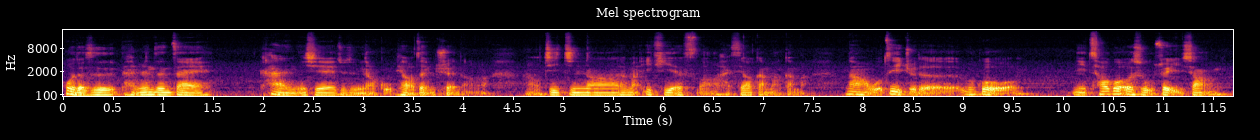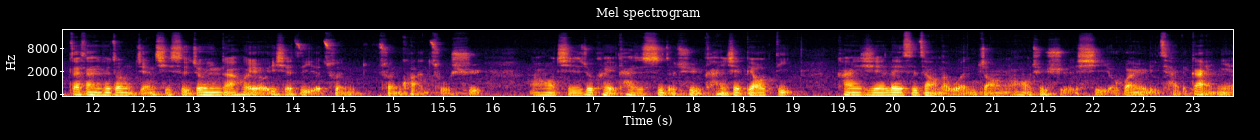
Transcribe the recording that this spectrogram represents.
或者是很认真在看一些就是那股票、证券啊，然后基金啊，要买 ETF 啊，还是要干嘛干嘛。那我自己觉得，如果你超过二十五岁以上，在三十岁中间，其实就应该会有一些自己的存存款储蓄，然后其实就可以开始试着去看一些标的，看一些类似这样的文章，然后去学习有关于理财的概念。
